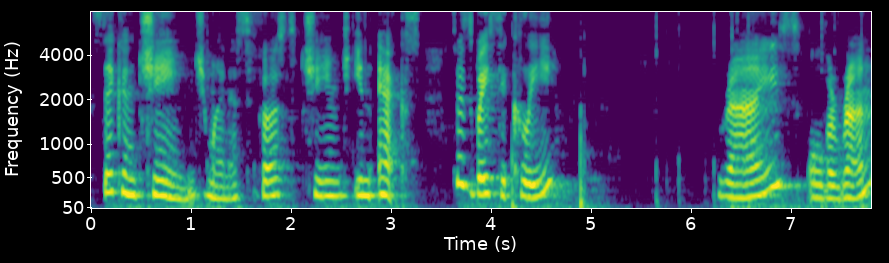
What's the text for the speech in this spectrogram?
second change minus first change in x. So it's basically rise over run,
